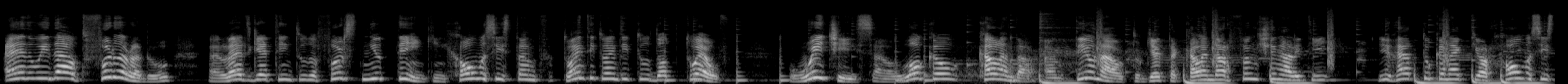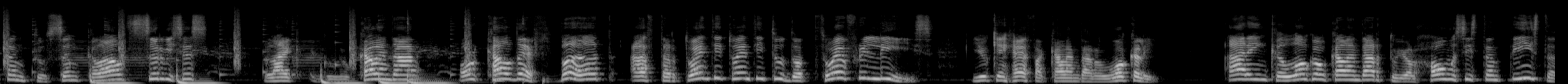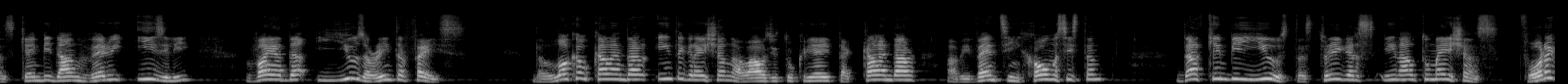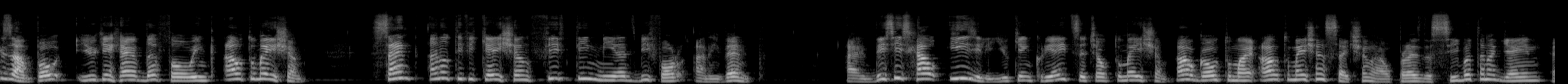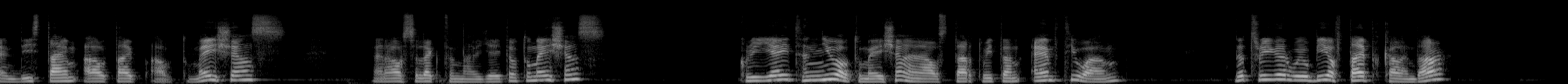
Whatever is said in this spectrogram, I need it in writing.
and without further ado, uh, let's get into the first new thing in Home Assistant 2022.12 which is a local calendar. Until now, to get a calendar functionality, you had to connect your Home Assistant to some cloud services like Google Calendar or CalDAV. But after 2022.12 release, you can have a calendar locally. Adding a local calendar to your Home Assistant instance can be done very easily via the user interface. The local calendar integration allows you to create a calendar of events in Home Assistant that can be used as triggers in automations. For example, you can have the following automation. Send a notification 15 minutes before an event. And this is how easily you can create such automation. I'll go to my automation section, I'll press the C button again and this time I'll type automations and I'll select navigate automations. Create a new automation and I'll start with an empty one. The trigger will be of type calendar.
